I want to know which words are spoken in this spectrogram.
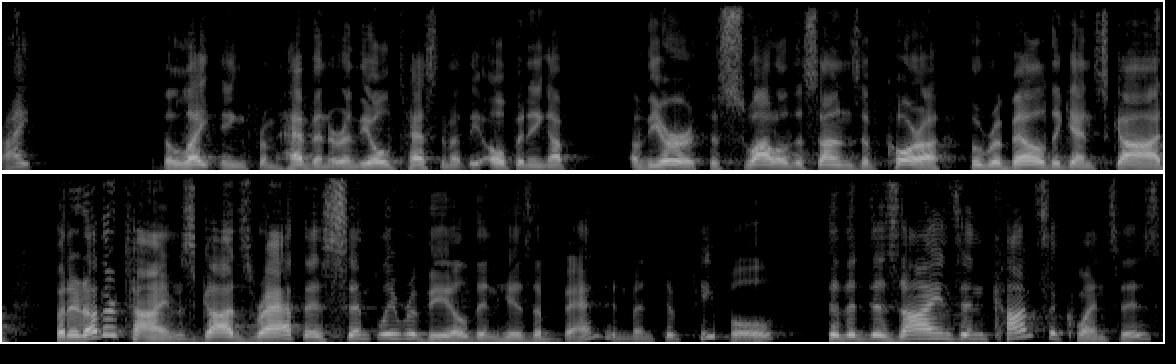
right? The lightning from heaven, or in the Old Testament, the opening up of the earth to swallow the sons of Korah who rebelled against God. But at other times, God's wrath is simply revealed in his abandonment of people to the designs and consequences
